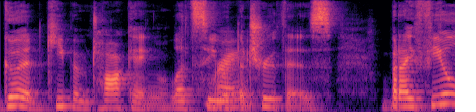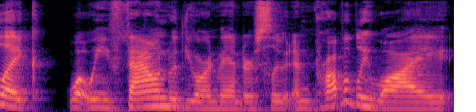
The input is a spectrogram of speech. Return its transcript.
good. Keep him talking. Let's see what the truth is. But I feel like what we found with Joran van der Sloot, and probably why,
